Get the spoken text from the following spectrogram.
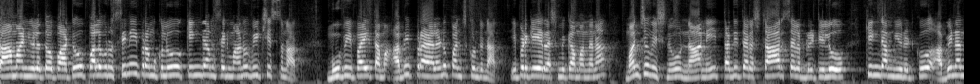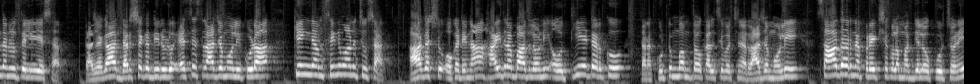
సామాన్యులతో పాటు పలువురు సినీ ప్రముఖులు కింగ్డమ్ సినిమాను వీక్షిస్తున్నారు. మూవీపై తమ అభిప్రాయాలను పంచుకుంటున్నారు. ఇప్పటికే రష్మిక మందన మంచు విష్ణు నాని తదితర స్టార్ సెలబ్రిటీలు కింగ్డమ్ యూనిట్కు అభినందనలు తెలియజేశారు. తాజాగా దర్శక ధీరుడు ఎస్ఎస్ రాజమౌళి కూడా కింగ్డమ్ సినిమాను చూశారు. ఆగస్టు ఒకటిన హైదరాబాద్లోని ఓ థియేటర్కు తన కుటుంబంతో కలిసి వచ్చిన రాజమౌళి సాధారణ ప్రేక్షకుల మధ్యలో కూర్చొని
